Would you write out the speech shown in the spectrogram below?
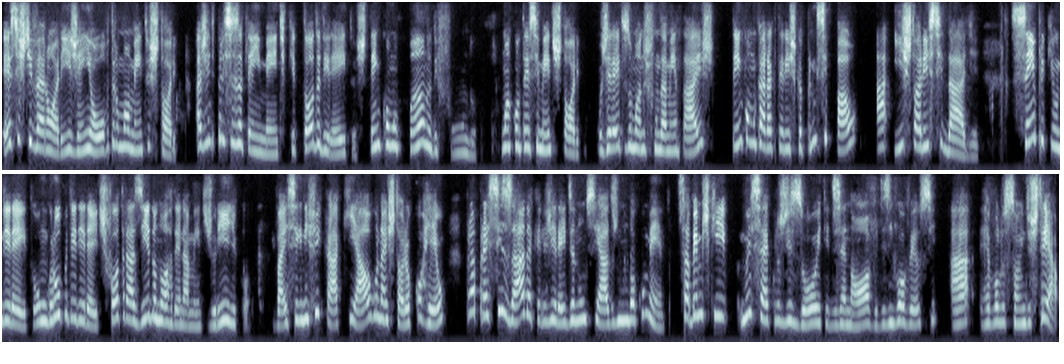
Esses tiveram origem em outro momento histórico. A gente precisa ter em mente que todo direitos tem como pano de fundo um acontecimento histórico. Os direitos humanos fundamentais têm como característica principal a historicidade. Sempre que um direito ou um grupo de direitos for trazido no ordenamento jurídico, vai significar que algo na história ocorreu para precisar daqueles direitos enunciados num documento. Sabemos que nos séculos 18 e 19 desenvolveu-se a Revolução Industrial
